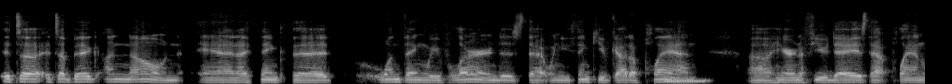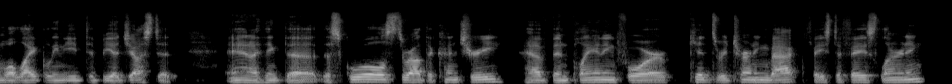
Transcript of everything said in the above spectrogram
it's a it's a big unknown, and I think that one thing we've learned is that when you think you've got a plan, mm-hmm. uh, here in a few days, that plan will likely need to be adjusted. And I think the the schools throughout the country have been planning for kids returning back face to face learning.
